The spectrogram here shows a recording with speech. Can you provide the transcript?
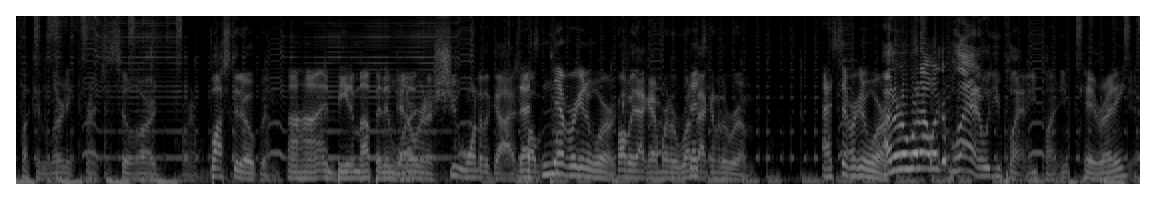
Fucking learning French is so hard. We're gonna bust it open, Uh huh. And beat him up, and then and we're gonna shoot one of the guys. That's Prob- never gonna work. Probably that guy. and We're gonna run That's- back into the room. That's never gonna work. I don't know what what the plan. What you plan? You plan? You, Okay, ready? yeah.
